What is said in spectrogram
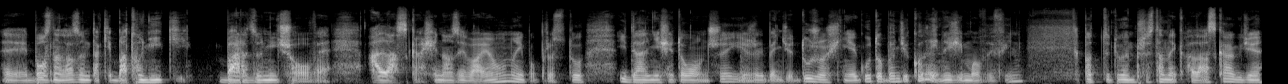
e, bo znalazłem takie batoniki bardzo niszowe. Alaska się nazywają, no i po prostu idealnie się to łączy. Jeżeli będzie dużo śniegu, to będzie kolejny zimowy film pod tytułem Przystanek Alaska, gdzie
